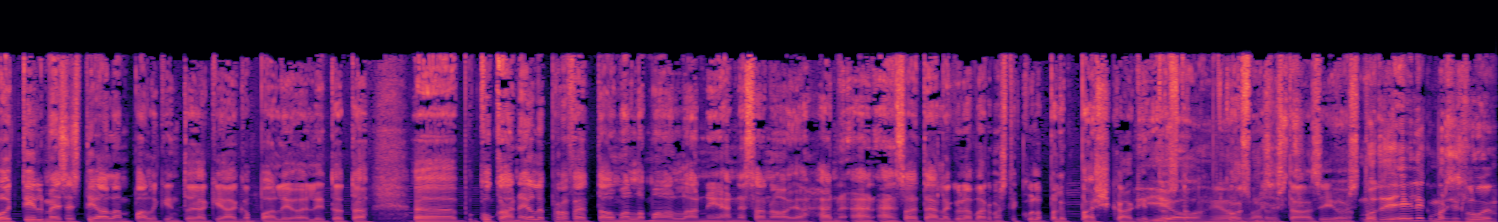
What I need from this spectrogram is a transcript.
voitti ilmeisesti alan palkintojakin aika paljon. Eli tota, ö, kukaan ei ole profeetta omalla maallaan, niin hän ne sanoo, ja hän, hän, hän sai täällä kyllä varmasti kuulla paljon pashkaakin tuosta kosmisista asioista. Mutta eilen kun mä siis luin,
